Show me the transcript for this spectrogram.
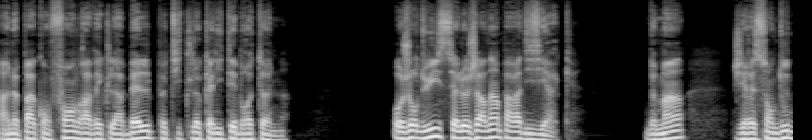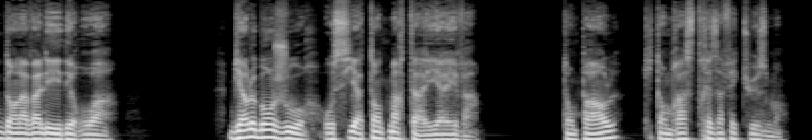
à ne pas confondre avec la belle petite localité bretonne. Aujourd'hui, c'est le jardin paradisiaque. Demain, j'irai sans doute dans la vallée des rois. Bien le bonjour aussi à tante Martha et à Eva. Ton Paul, qui t'embrasse très affectueusement.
